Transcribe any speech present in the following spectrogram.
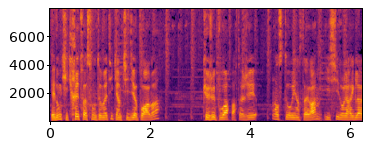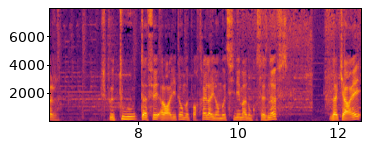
Et donc il crée de façon automatique un petit diaporama que je vais pouvoir partager en story Instagram. Ici dans les réglages, je peux tout à fait. Alors, il était en mode portrait, là, il est en mode cinéma, donc en 16.9. La carré.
